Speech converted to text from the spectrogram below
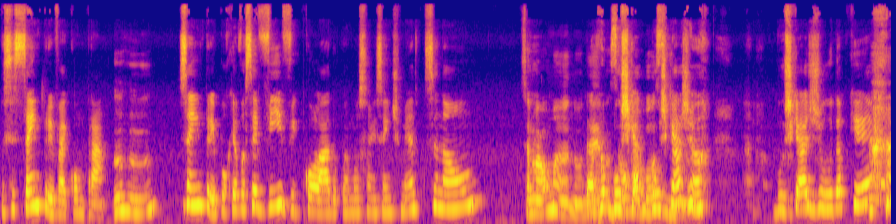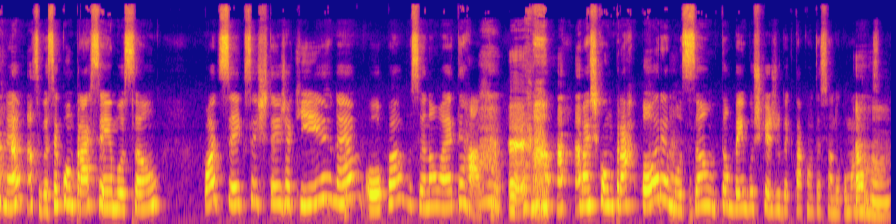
você sempre vai comprar. Uhum. Sempre, porque você vive colado com emoção e sentimento, senão. Você não é humano, né? busque, é um busque ajuda. Busque ajuda, porque, né? se você comprar sem emoção, pode ser que você esteja aqui, né? Opa, você não é terráqueo. É. Mas comprar por emoção, também busque ajuda que está acontecendo alguma coisa. Uhum.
